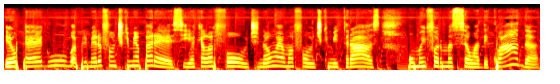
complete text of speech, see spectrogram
eu pego a primeira fonte que me aparece e aquela fonte não é uma fonte que me traz uma informação adequada,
